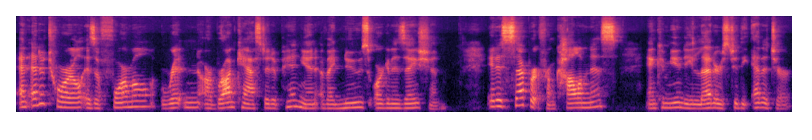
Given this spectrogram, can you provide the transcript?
An editorial is a formal, written, or broadcasted opinion of a news organization. It is separate from columnists and community letters to the editor.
